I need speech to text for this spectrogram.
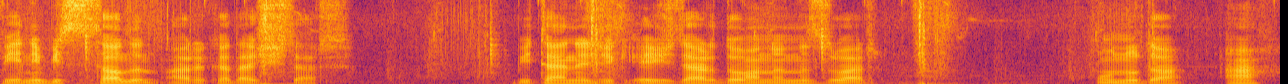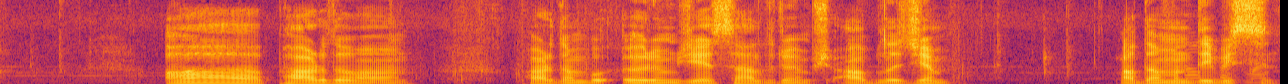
Beni bir salın arkadaşlar. Bir tanecik ejder doğanınız var. Onu da ah. Aa pardon. Pardon bu örümceğe saldırıyormuş ablacım. Adamın dibisin.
